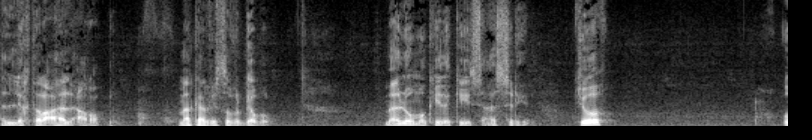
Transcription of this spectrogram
اللي اخترعها العرب. ما كان في صفر قبل. معلومة كذا كيس على السريع. شوف. و...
